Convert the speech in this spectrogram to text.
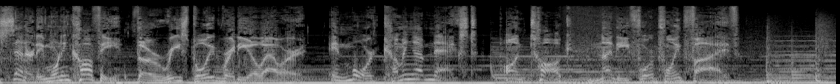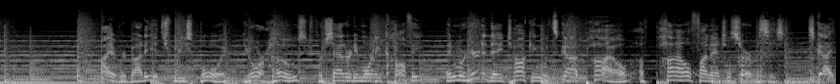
Saturday morning coffee, the Reese Boyd Radio Hour, and more coming up next on Talk 94.5. Hi, everybody. It's Reese Boyd, your host for Saturday Morning Coffee, and we're here today talking with Scott Pyle of Pyle Financial Services. Scott,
